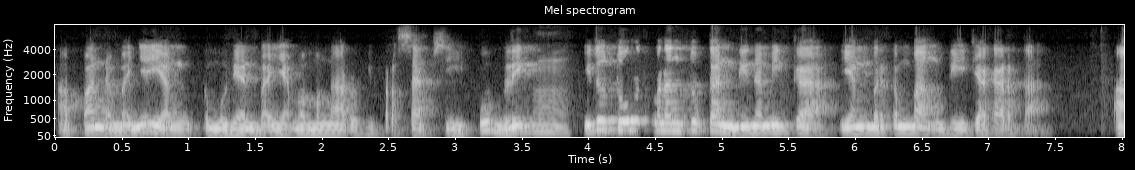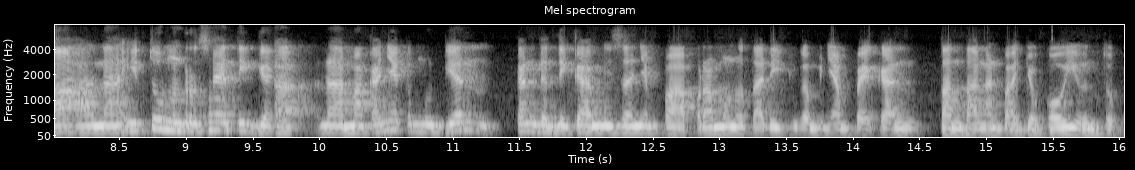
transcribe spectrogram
apa namanya yang kemudian banyak memengaruhi persepsi publik Mhm. itu turut menentukan dinamika yang berkembang di Jakarta. Ah, nah itu menurut saya tiga. Nah makanya kemudian kan ketika misalnya Pak Pramono tadi juga menyampaikan tantangan Pak Jokowi untuk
